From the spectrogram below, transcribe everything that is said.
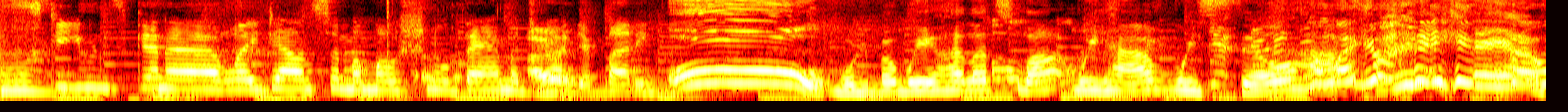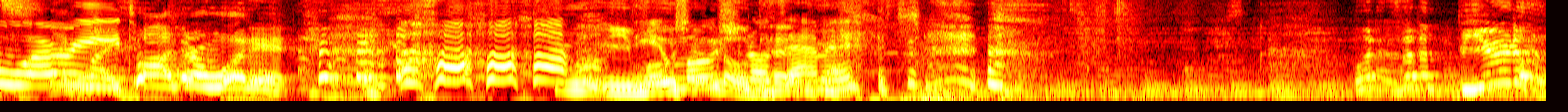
Yes. Steven's gonna lay down some emotional damage on you, buddy. Oh! We- But we had let's not we have we still Oh have my god, he's so Like my worried. father wouldn't. The Emotional, emotional damage. damage. What is that? A beard? Are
